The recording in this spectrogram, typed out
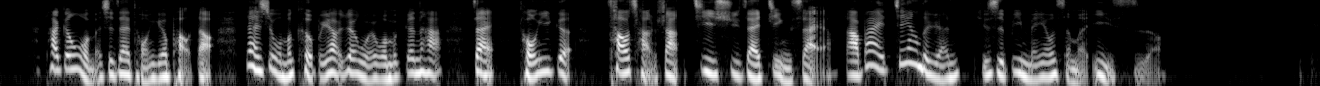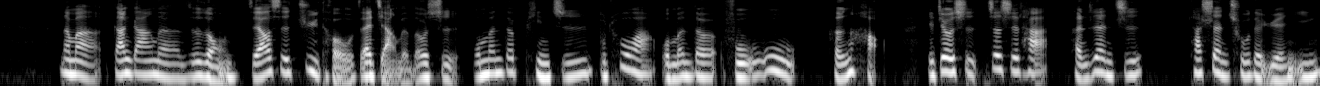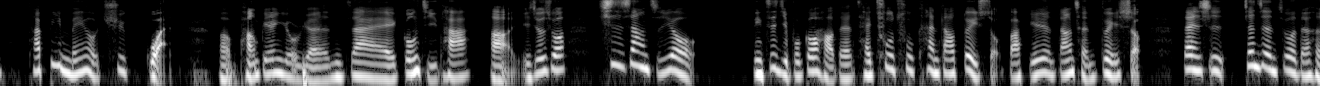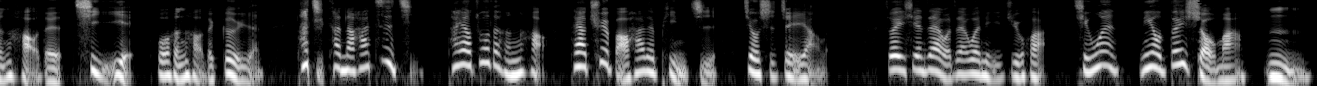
他跟我们是在同一个跑道，但是我们可不要认为我们跟他在同一个操场上继续在竞赛啊！打败这样的人，其实并没有什么意思哦。那么刚刚呢，这种只要是巨头在讲的，都是我们的品质不错啊，我们的服务很好，也就是这是他很认知他胜出的原因。他并没有去管，呃，旁边有人在攻击他啊，也就是说，事实上只有你自己不够好的，才处处看到对手，把别人当成对手。但是真正做得很好的企业或很好的个人，他只看到他自己，他要做得很好，他要确保他的品质，就是这样了。所以现在我再问你一句话，请问你有对手吗？嗯，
